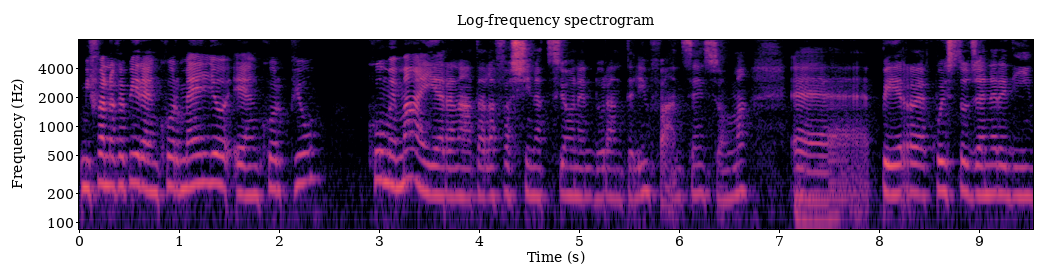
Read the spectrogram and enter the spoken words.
mi fanno capire ancora meglio e ancora più come mai era nata la fascinazione durante l'infanzia, insomma, eh, per questo genere di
